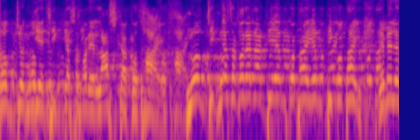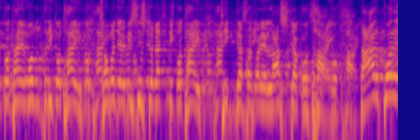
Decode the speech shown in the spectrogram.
লোকজন গিয়ে জিজ্ঞাসা করে, লাশটা কোথায়? লোক জিজ্ঞাসা করে না ডিএম কোথায় এমপি কোথায়? এমএলএ কোথায়, মন্ত্রী কোথায়? সমাজের বিশিষ্ট ব্যক্তি কোথায়? জিজ্ঞাসা করে লাশটা কোথায়? তারপরে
